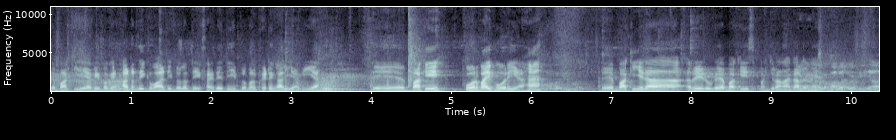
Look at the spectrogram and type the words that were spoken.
ਤੇ ਬਾਕੀ ਇਹ ਆ ਵੀ ਬਗੇ ਆਰਡਰ ਦੀ ਕੁਆਲਿਟੀ ਬਿਲਕੁਲ ਦੇਖ ਸਕਦੇ ਤੁਸੀਂ ਬਿਲਕੁਲ ਫਿਟਿੰਗ ਵਾਲੀ ਆ ਗਈ ਆ। ਤੇ ਬਾਕੀ 4x4 ਹੀ ਆ ਹੈ। ਤੇ ਬਾਕੀ ਜਿਹੜਾ ਰੇਟ ਰੂਟ ਆ ਬਾਕੀ ਸਪੰਜਰਾਂ ਨਾਲ ਕਰ ਲੈਣੇ ਫਾਲੋ ਝੋਟੀ ਦਾ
